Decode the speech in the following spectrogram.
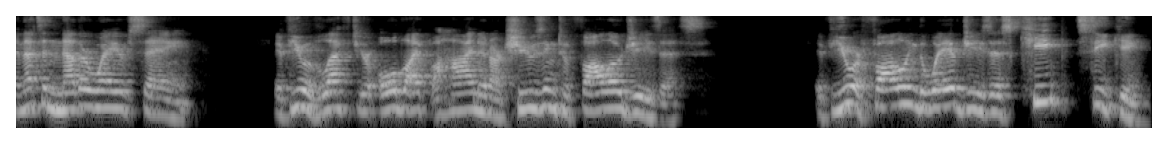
and that's another way of saying, if you have left your old life behind and are choosing to follow Jesus, if you are following the way of Jesus, keep seeking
